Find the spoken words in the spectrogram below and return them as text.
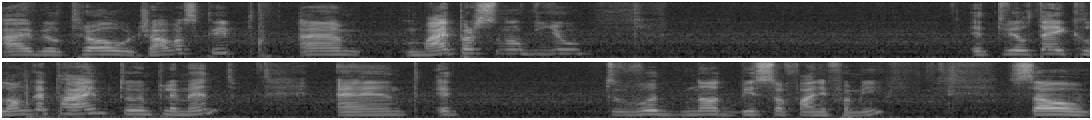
I will throw JavaScript, um, my personal view, it will take longer time to implement and it would not be so funny for me. So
